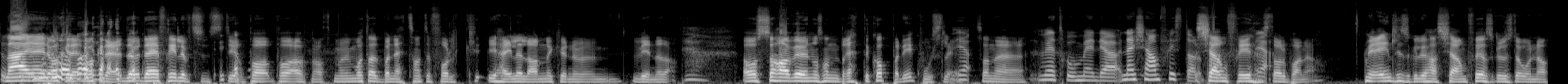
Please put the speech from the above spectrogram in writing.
Nei, nei, det var ikke det. Det, var ikke det. det, det er friluftsutstyr på, på Outnorth, men vi måtte ha det på nett sånn at folk i hele landet kunne vinne. da. Og så har vi jo noen sånne brettekopper. De er koselige. Ja. Sånne Metromedia Media Nei, skjermfri står det på. Skjermfri Ja. står det på den, ja. Men egentlig så skulle du ha skjermfri, og så skulle det stå under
